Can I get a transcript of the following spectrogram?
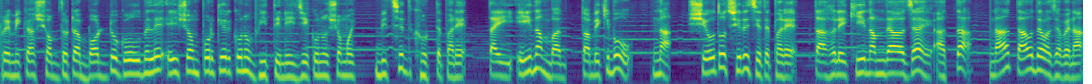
প্রেমিকা শব্দটা বড্ড গোলমেলে এই সম্পর্কের কোনো ভিত্তি নেই, যে কোনো সময় বিচ্ছেদ ঘটতে পারে। তাই এই নাম বাদ, তবে কি বউ? না, সেও তো ছেড়ে যেতে পারে। তাহলে কি নাম দেওয়া যায় আত্মা? না, তাও দেওয়া যাবে না।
